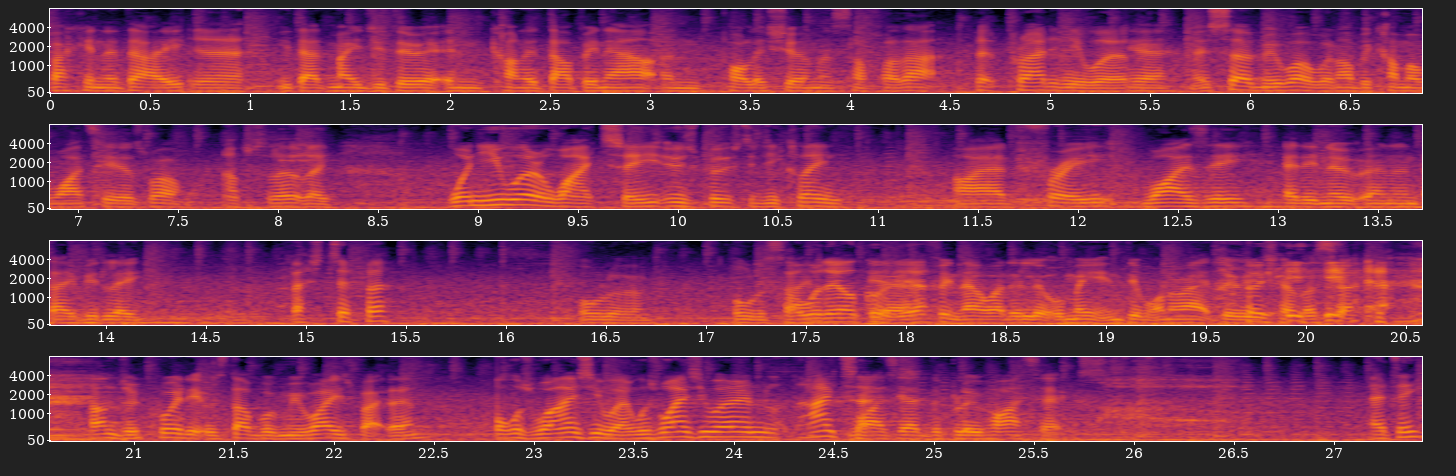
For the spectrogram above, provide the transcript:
Back in the day, Yeah. your dad made you do it and kind of dubbing out and polish them and stuff like that. Bit of pride in your work. Yeah, it served me well when I become a YT as well. Absolutely. When you were a YT, whose boots did you clean? I had three, Wisey, Eddie Newton and David Lee. Best tipper? All of them. All the same. were they all good, yeah? I think they all had a little meeting, didn't want to outdo each other. So Yeah. 100 quid, it was double my wage back then. What was Wisey wearing? Was Wisey wearing high tech? Wisey had the blue Hi-Tecs. Eddie?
